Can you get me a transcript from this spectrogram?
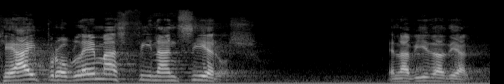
que hay problemas financieros en la vida de alguien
